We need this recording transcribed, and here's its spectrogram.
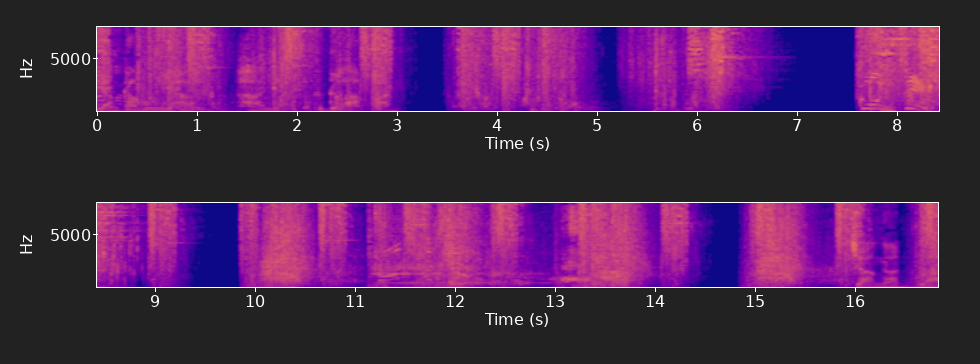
Yang kamu lihat hanya kegelapan. Kunci! Jangan lari.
